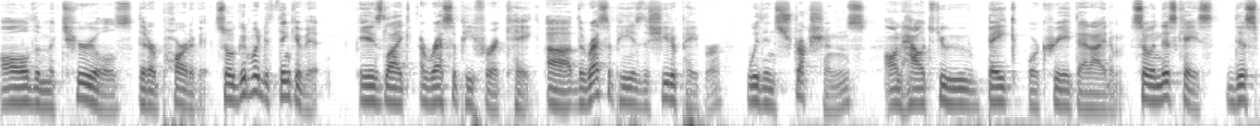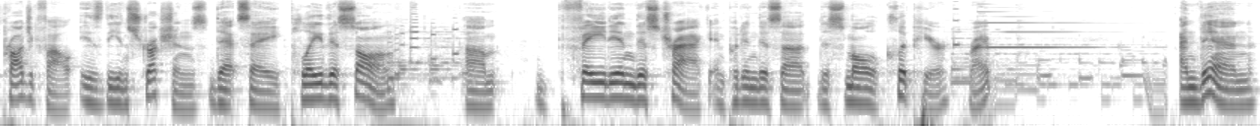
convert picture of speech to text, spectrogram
all the materials that are part of it. So a good way to think of it is like a recipe for a cake. Uh, the recipe is the sheet of paper with instructions on how to bake or create that item. So in this case, this project file is the instructions that say play this song, um, fade in this track, and put in this uh, this small clip here, right? And then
